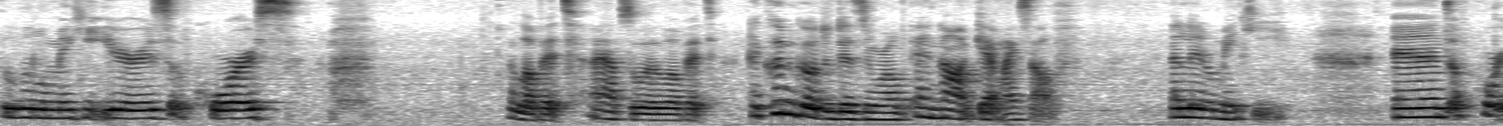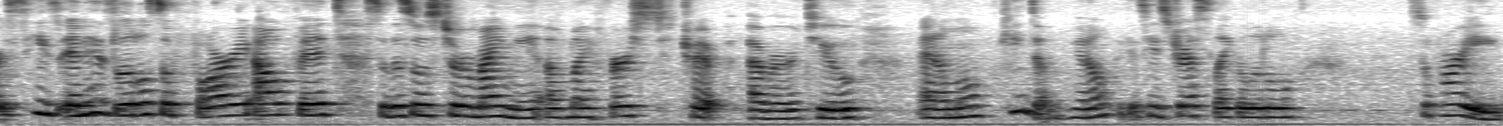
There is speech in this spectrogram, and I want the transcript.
the little Mickey ears of course. I love it. I absolutely love it. I couldn't go to Disney World and not get myself a little Mickey. And of course he's in his little safari outfit. So this was to remind me of my first trip ever to Animal Kingdom, you know, because he's dressed like a little safari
